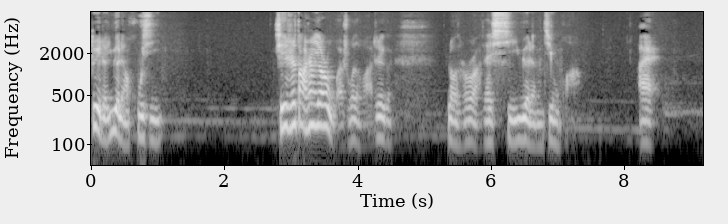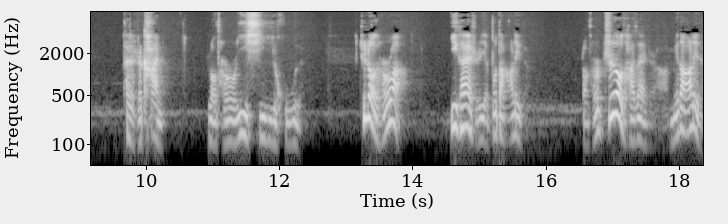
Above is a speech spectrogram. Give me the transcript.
对着月亮呼吸。其实大圣要是我说的话，这个老头啊在吸月亮的精华，哎，他在这看着，老头一吸一呼的。这老头啊一开始也不搭理他，老头知道他在这啊，没搭理他。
